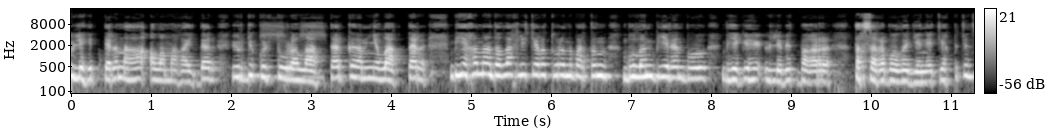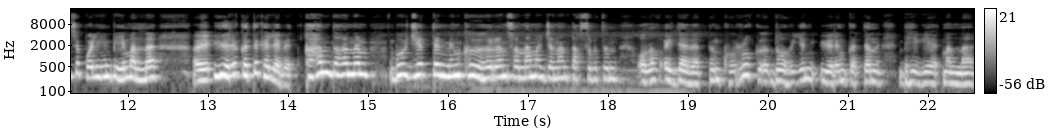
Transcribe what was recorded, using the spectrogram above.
үлехеттерін аға аламағайдар, үрді культуралақтар, камнелақтар, бейхан адалақ литератураны бартын бұлан бейрен бұл бейге үлебет бағар тақсары болы дене тек бейім анна үйре көті кәлебет. Қағандығаным бұл жеттен мен күйіран санама жанан тақсы бұтын олақ өйдәвәппін күрік доғыйын үйрен көттен бейге манна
